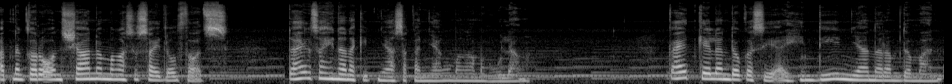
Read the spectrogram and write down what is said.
at nagkaroon siya ng mga suicidal thoughts dahil sa hinanakit niya sa kanyang mga magulang. Kahit kailan daw kasi ay hindi niya naramdaman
